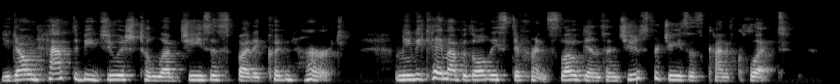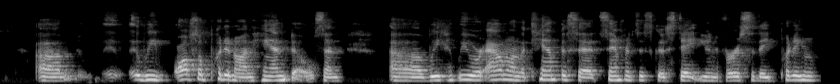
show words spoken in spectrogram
"You don't have to be Jewish to love Jesus, but it couldn't hurt." I mean, we came up with all these different slogans, and Jews for Jesus kind of clicked. Um, we also put it on handbills, and uh, we we were out on the campus at San Francisco State University putting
